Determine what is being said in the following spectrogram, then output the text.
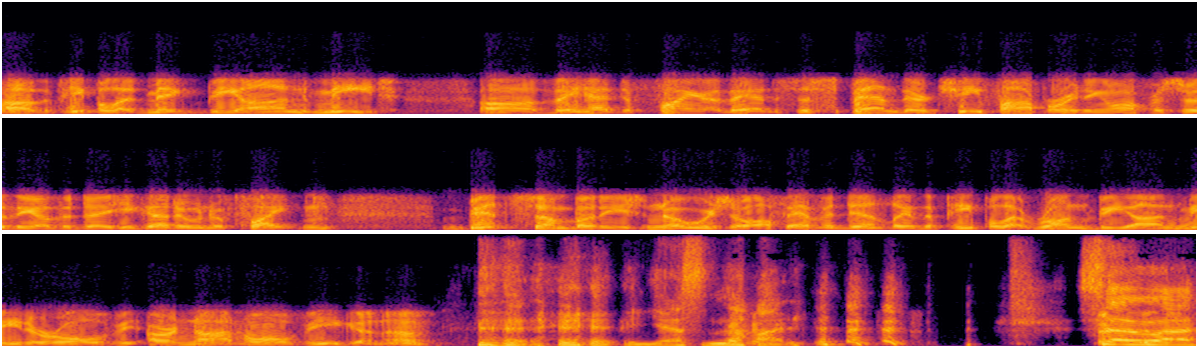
uh, the people that make Beyond Meat. Uh, they had to fire, they had to suspend their chief operating officer the other day. He got into a fight and bit somebody's nose off. Evidently, the people that run Beyond Meat are all are not all vegan, huh? yes, not. so, uh,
